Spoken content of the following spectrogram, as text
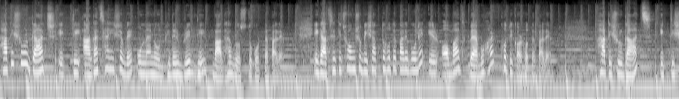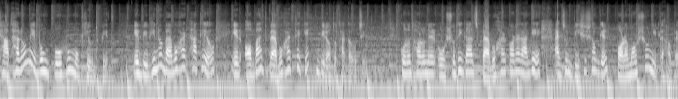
হাতিসুর গাছ একটি আগাছা হিসেবে অন্যান্য উদ্ভিদের বৃদ্ধি বাধাগ্রস্ত করতে পারে। এই গাছের কিছু অংশ বিষাক্ত হতে পারে বলে এর অবাধ ব্যবহার ক্ষতিকর হতে পারে। হাতিসুর গাছ একটি সাধারণ এবং বহুমুখী উদ্ভিদ। এর বিভিন্ন ব্যবহার থাকলেও এর অবাধ ব্যবহার থেকে বিরত থাকা উচিত। কোনো ধরনের ঔষধি গাছ ব্যবহার করার আগে একজন বিশেষজ্ঞের পরামর্শও নিতে হবে।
